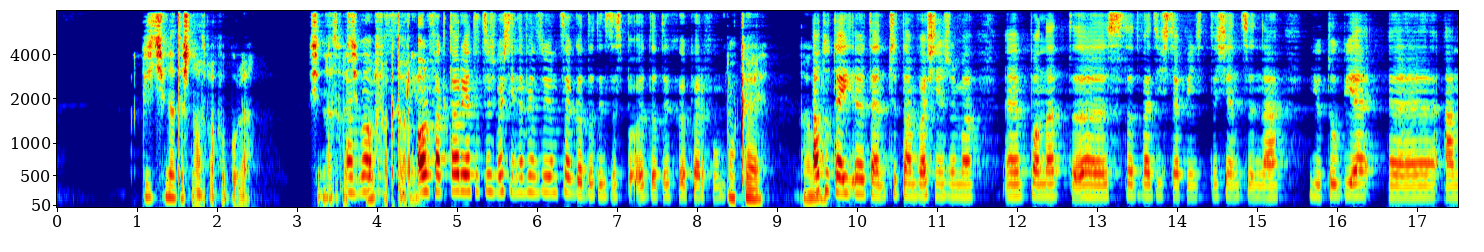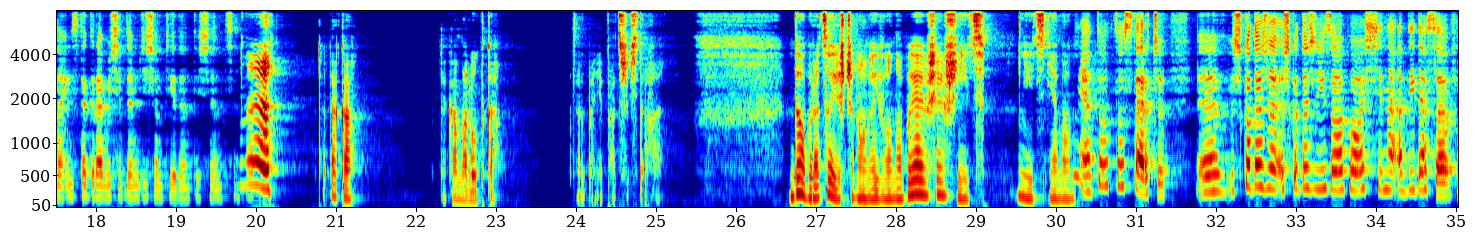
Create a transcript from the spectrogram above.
Jakaś dziwna też nazwa w ogóle się nazwać Albo olfaktoria. Olfaktoria to coś właśnie nawiązującego do tych, zespo- do tych perfum. Okej. Okay. A tutaj e, ten, czytam właśnie, że ma ponad 125 tysięcy na YouTubie, e, a na Instagramie 71 tysięcy. E, to taka, taka malutka. Jakby nie patrzeć trochę. Dobra, co jeszcze mamy Iwona? Bo ja już, już nic, nic nie mam. Nie, to, to starczy. E, szkoda że, szkoda, że nie załapałaś się na Adidasa w,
